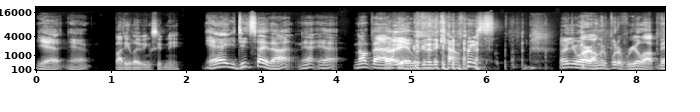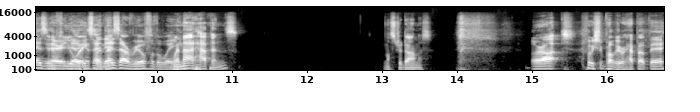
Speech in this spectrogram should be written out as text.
Yeah, yeah, Buddy leaving Sydney. yeah. You did say that. Yeah, yeah. Not bad. Hey. Yeah, looking at the cameras. Don't you worry, I'm going to put a reel up there's in there, a few yeah, I was weeks. say, there's that, our reel for the week. when that happens, Nostradamus. All right, we should probably wrap up there.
